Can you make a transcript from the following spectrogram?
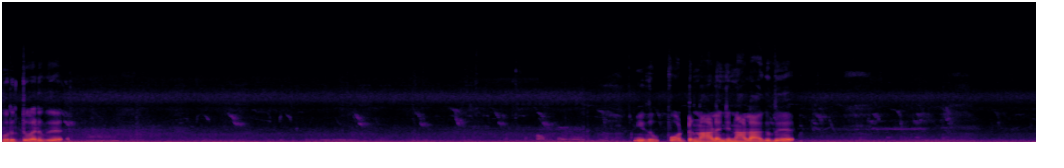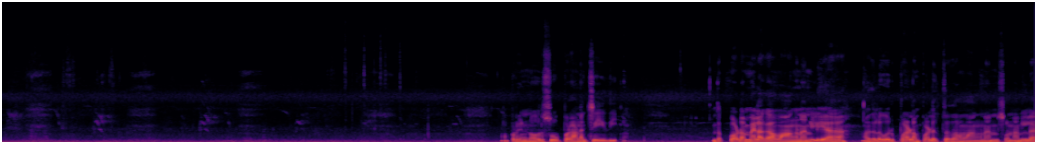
குருத்து வருது. இது போட்டு நாலஞ்சு நாள் ஆகுது. அப்புறம் இன்னொரு சூப்பரான செய்தி. இந்த குடமிளகா வாங்கினேன் இல்லையா? அதில் ஒரு பழம் பழுத்து தான் வாங்கினேன்னு சொன்னேன்ல.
